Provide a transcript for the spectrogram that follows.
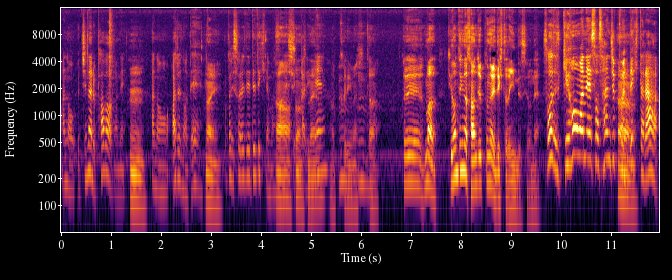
あの内なるパワーがねうん。あのあるのではい。やっぱりそれで出てきてますねしっかりね。わかりました、うんうん。それまあ基本的には30分ぐらいできたらいいんですよね。そうです。基本はねそう30うん。分できたら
